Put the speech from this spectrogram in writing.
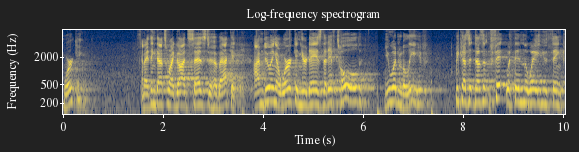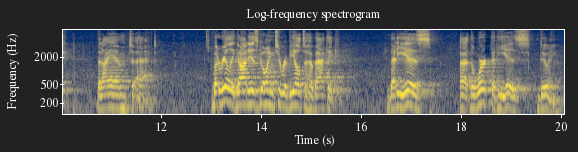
working. And I think that's why God says to Habakkuk, I'm doing a work in your days that if told, you wouldn't believe, because it doesn't fit within the way you think that I am to act. But really, God is going to reveal to Habakkuk that he is, uh, the work that he is doing.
